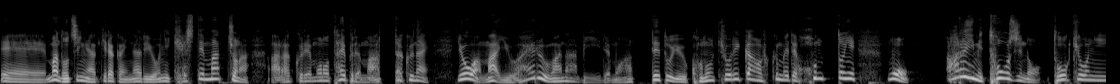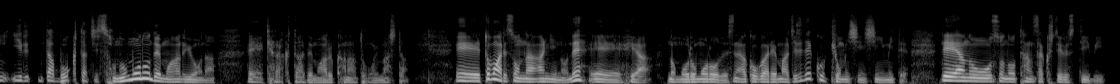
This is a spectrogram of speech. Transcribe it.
えーまあ、後に明らかになるように決してマッチョな荒くれ者タイプで全くない。要はまあいわゆるワナビーでもあってというこの距離感を含めて本当にもうある意味当時の東京にいた僕たちそのものでもあるような、えー、キャラクターでもあるかなと思いました。えー、ともあれそんな兄のね、えー、部屋のもろもろをですね憧れ混じりでこう興味津々に見てであのその探索しているスティービー、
